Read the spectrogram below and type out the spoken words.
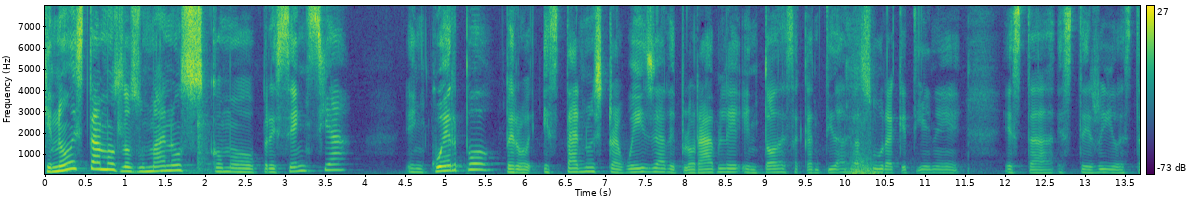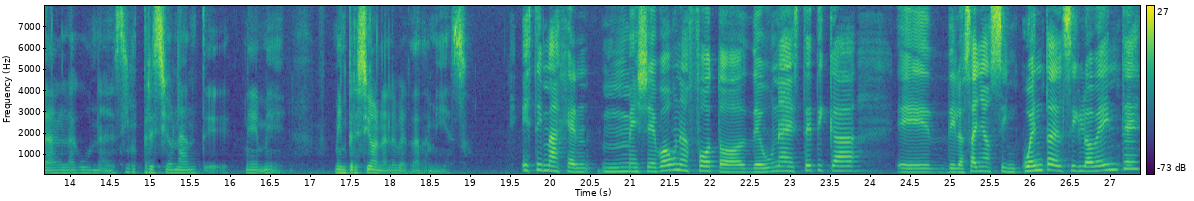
que no estamos los humanos como presencia en cuerpo, pero está nuestra huella deplorable en toda esa cantidad de basura que tiene esta, este río, esta laguna. Es impresionante, me, me, me impresiona la verdad a mí eso. Esta imagen me llevó a una foto de una estética eh, de los años 50 del siglo XX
